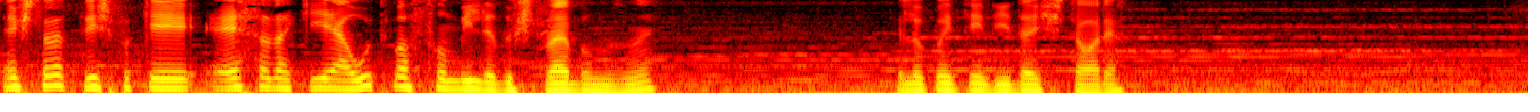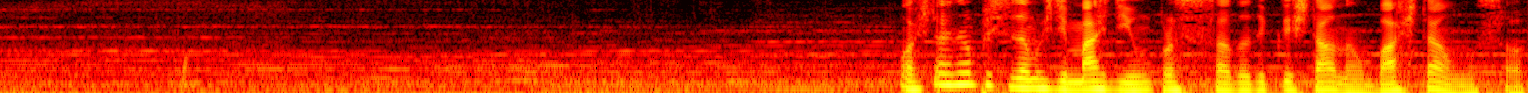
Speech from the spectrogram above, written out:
É uma história triste porque essa daqui é a última família dos Trebons, né? Pelo que eu entendi da história. Mas nós não precisamos de mais de um processador de cristal não, basta um só.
